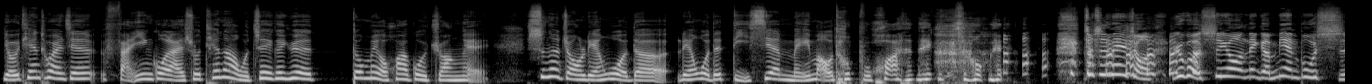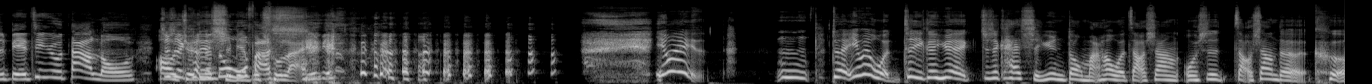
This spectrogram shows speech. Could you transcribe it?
有一天突然间反应过来说，天哪，我这个月都没有化过妆，哎，是那种连我的连我的底线眉毛都不画的那种，哎。就是那种，如果是用那个面部识别进入大楼，就是可能都无法识别，因为。嗯，对，因为我这一个月就是开始运动嘛，然后我早上我是早上的课，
